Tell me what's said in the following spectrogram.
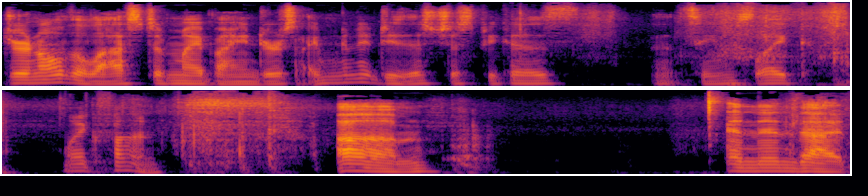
journal, the last of my binders. I'm going to do this just because it seems like like fun. Um, and then that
